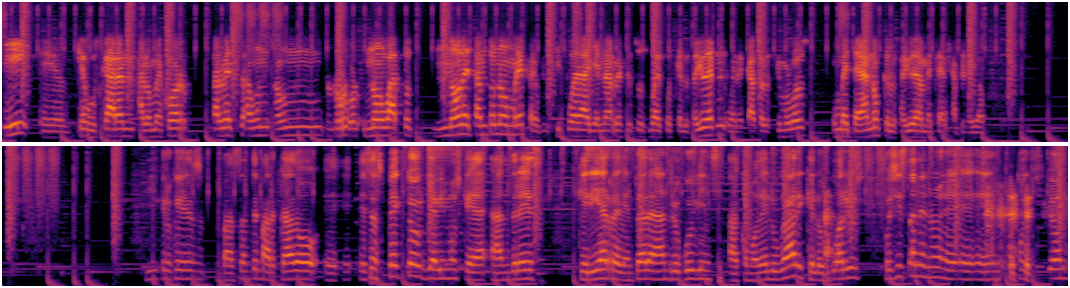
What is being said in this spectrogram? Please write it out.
Y eh, que buscaran a lo mejor tal vez a un, a un novato no de tanto nombre, pero que sí pueda llenarles esos huecos que los ayuden, o en el caso de los Timberwolves, un veterano que los ayude a meterse a playoff. Sí, creo que es bastante marcado eh, eh, ese aspecto. Ya vimos que Andrés quería reventar a Andrew Wiggins a como de lugar y que los Warriors pues sí están en, eh, en una posición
